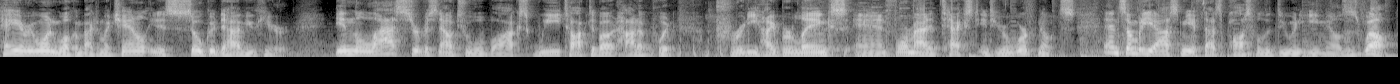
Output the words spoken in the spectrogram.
Hey everyone, welcome back to my channel. It is so good to have you here. In the last ServiceNow toolbox, we talked about how to put pretty hyperlinks and formatted text into your work notes. And somebody asked me if that's possible to do in emails as well.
